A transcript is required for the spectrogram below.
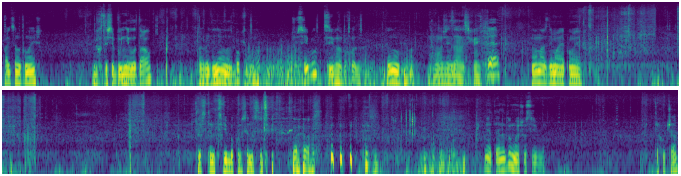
Пальцями помиєш? Ну ти ще по ній лутав? Та вроді ні, вона збоку була. Що срібло? Срібно, походу. Та ну. А Може і зараз чекай. Ну, вона знімає помиє. Ти з тим цвібоком все не світи. Ні, та я не думаю, що срібло. Та хоча?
